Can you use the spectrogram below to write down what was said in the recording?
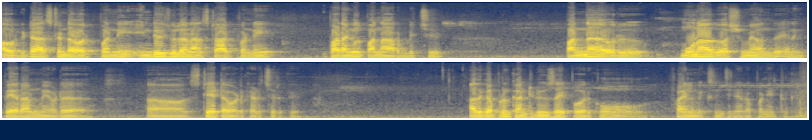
அவர்கிட்ட அசிஸ்டண்ட்டாக ஒர்க் பண்ணி இண்டிவிஜுவலாக நான் ஸ்டார்ட் பண்ணி படங்கள் பண்ண ஆரம்பித்து பண்ண ஒரு மூணாவது வருஷமே வந்து எனக்கு பேராண்மையோட ஸ்டேட் அவார்டு கிடச்சிருக்கு. அதுக்கப்புறம் கண்டினியூஸாக இப்போ வரைக்கும் ஃபைனல் மிக்ஸ் இன்ஜினியராக பண்ணிகிட்ருக்கேன்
